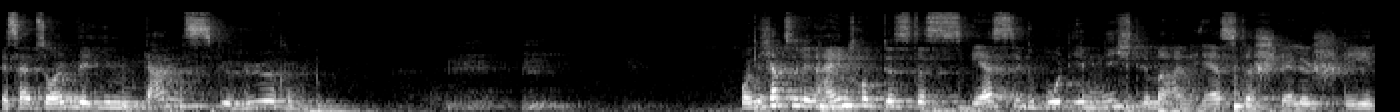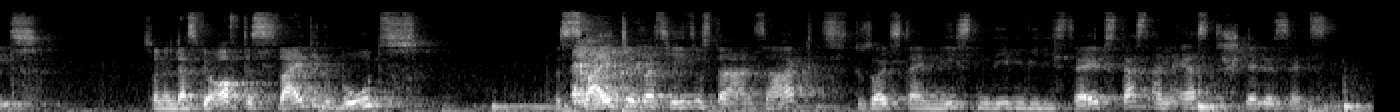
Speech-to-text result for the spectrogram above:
Deshalb sollen wir ihm ganz gehören. Und ich habe so den Eindruck, dass das erste Gebot eben nicht immer an erster Stelle steht, sondern dass wir oft das zweite Gebot, das zweite, was Jesus da sagt, du sollst deinen Nächsten lieben wie dich selbst, das an erste Stelle setzen.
